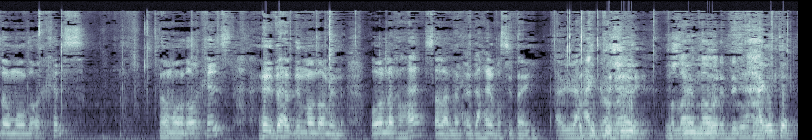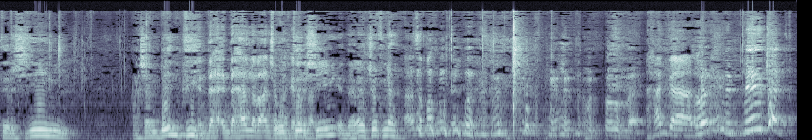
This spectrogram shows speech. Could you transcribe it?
لو موضوع خلص الموضوع خلص ده قد الموضوع منه واقول لك ها صلى على النبي. دي حاجة بسيطة أهي. حبيبي يا حاج والله. والله منور الدنيا يا حاج. انت بترشيني. عشان بنتي. انده انده لنا بقى نشوف حاجة كده وبترشيني شفنا. انا ظبطنا. حاجة. الله يخرب بيتك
